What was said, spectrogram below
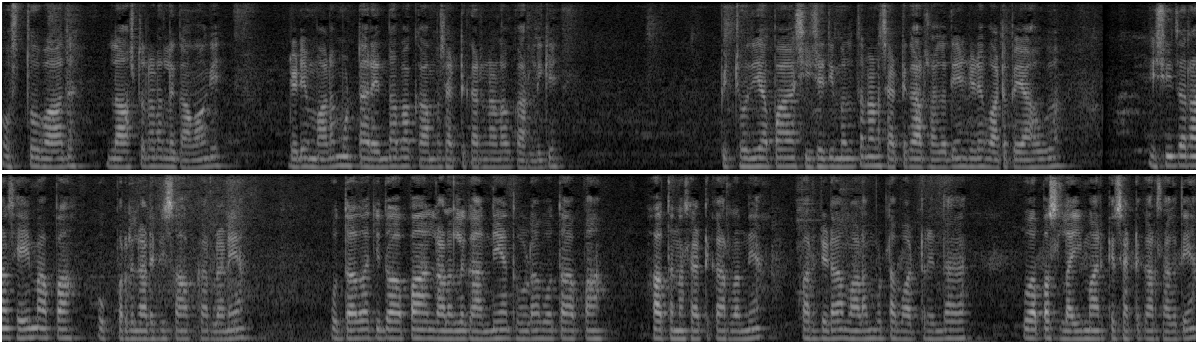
ਉਸ ਤੋਂ ਬਾਅਦ ਲਾਸਟ ਲੜਾ ਲਗਾਵਾਂਗੇ, ਜਿਹੜੇ ਮਾੜਾ ਮੋਟਾ ਰਹਿੰਦਾ ਵਾ ਕੰਮ ਸੈੱਟ ਕਰਨ ਵਾਲਾ ਉਹ ਕਰ ਲਈਏ। ਪਿੱਛੋਂ ਦੀ ਆਪਾਂ ਸ਼ੀਸ਼ੇ ਦੀ ਮਦਦ ਨਾਲ ਸੈੱਟ ਕਰ ਸਕਦੇ ਹਾਂ, ਜਿਹੜੇ ਵੱਟ ਪਿਆ ਹੋਊਗਾ। ਇਸੇ ਤਰ੍ਹਾਂ ਸੇਮ ਆਪਾਂ ਉੱਪਰਲੇ ਲੜ ਵੀ ਸਾਫ਼ ਕਰ ਲੈਣੇ ਆ। ਉੱਦਾਂ ਦਾ ਜਦੋਂ ਆਪਾਂ ਲੜ ਲਗਾਉਂਦੇ ਆ ਥੋੜਾ ਬਹੁਤਾ ਆਪਾਂ ਹੱਥ ਨਾਲ ਸੈੱਟ ਕਰ ਲੈਂਦੇ ਆ ਪਰ ਜਿਹੜਾ ਮਾੜਾ ਮੋਟਾ ਵਾਟ ਰਹਿੰਦਾ ਹੈ, ਉਹ ਆਪਾਂ ਸਲਾਈ ਮਾਰ ਕੇ ਸੈੱਟ ਕਰ ਸਕਦੇ ਆ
